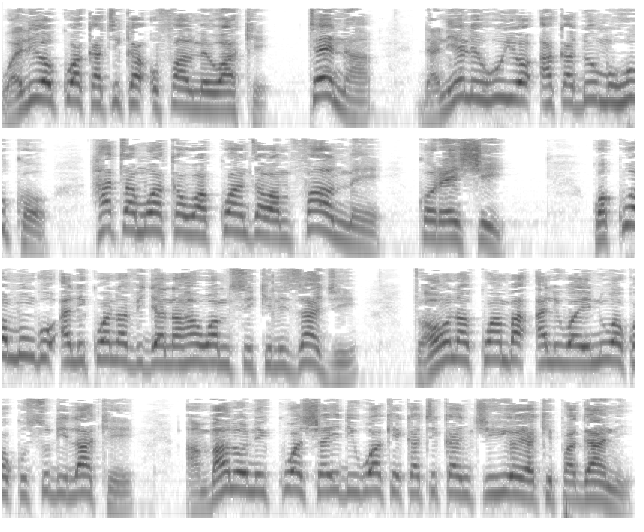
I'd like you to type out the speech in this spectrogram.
waliokuwa katika ufalme wake. Tena danieli huyo akadumu huko hata mwaka wa kwanza wa mfalme koreshi. Kwa kuwa mungu alikuwa na vijana hawa msikilizaji twaona kwamba aliwainua kwa kusudi lake ambalo ni kuwa shahidi wake katika nchi hiyo ya kipagani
